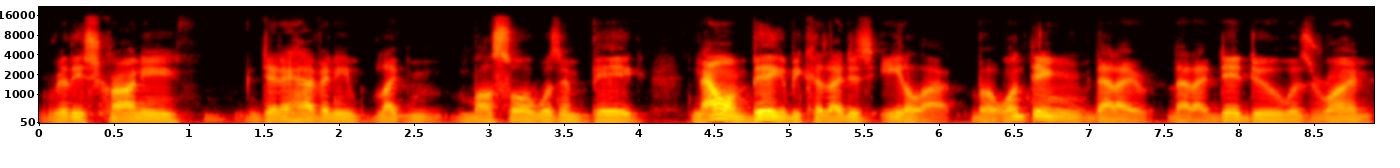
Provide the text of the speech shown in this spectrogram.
really scrawny, didn't have any like muscle, wasn't big. Now I'm big because I just eat a lot. But one thing that I that I did do was run.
